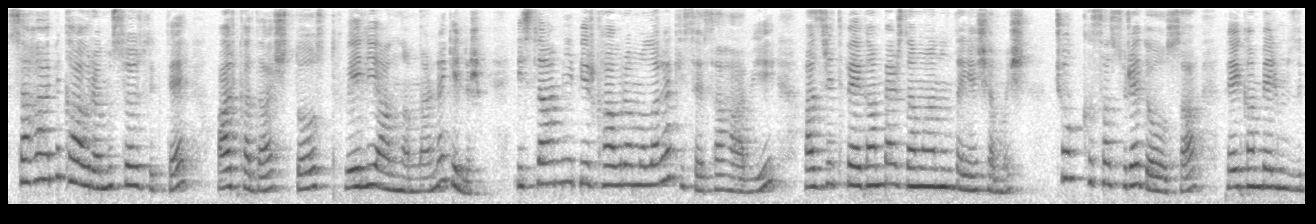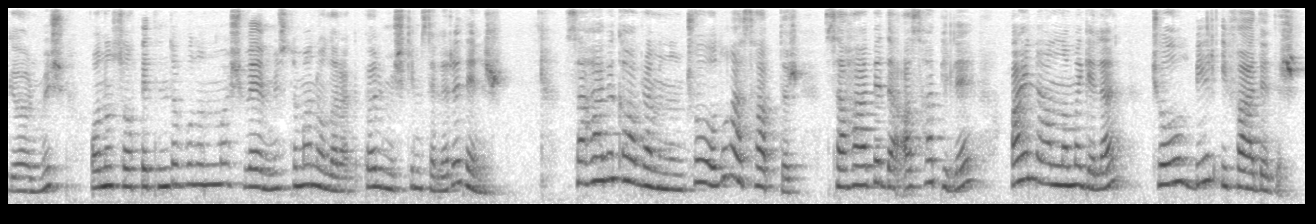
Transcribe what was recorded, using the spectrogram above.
Sahabi kavramı sözlükte arkadaş, dost, veli anlamlarına gelir. İslami bir kavram olarak ise sahabi, Hazreti Peygamber zamanında yaşamış, çok kısa süre de olsa peygamberimizi görmüş, onun sohbetinde bulunmuş ve Müslüman olarak ölmüş kimselere denir. Sahabe kavramının çoğulu ashaptır. Sahabe de ashab ile aynı anlama gelen çoğul bir ifadedir.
